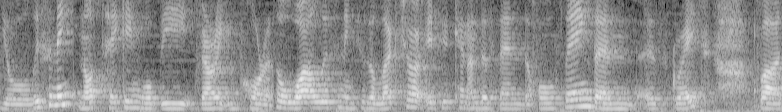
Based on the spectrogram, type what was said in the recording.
your listening, note taking will be very important. So while listening to the lecture, if you can understand the whole thing, then it's great. But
